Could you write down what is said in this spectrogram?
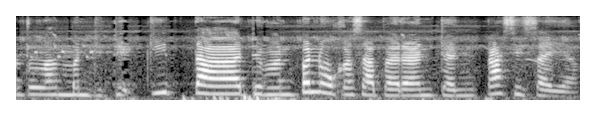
yang telah mendidik kita dengan penuh kesabaran dan kasih sayang.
